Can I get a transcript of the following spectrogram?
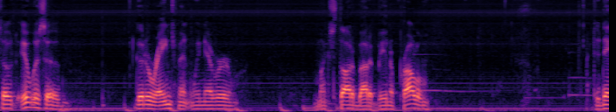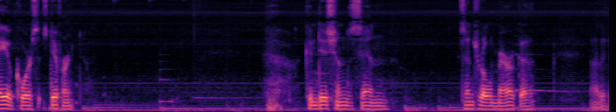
so it was a good arrangement. We never much thought about it being a problem. Today, of course, it's different. Conditions in Central America, uh, the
